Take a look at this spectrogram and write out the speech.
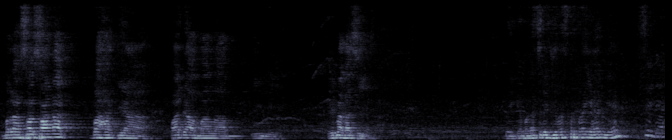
merasa sangat bahagia pada malam ini. Terima kasih. Baik, apakah sudah jelas pertanyaannya? Sudah.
